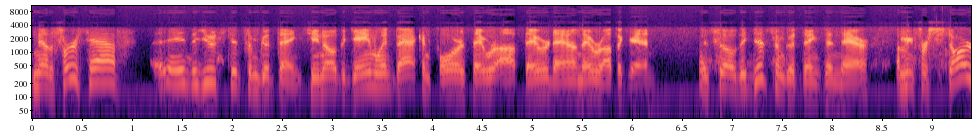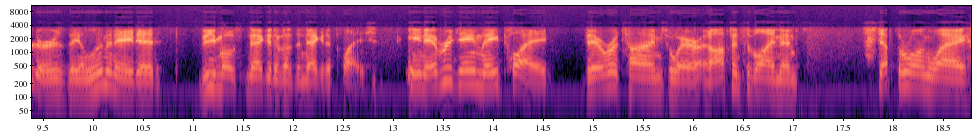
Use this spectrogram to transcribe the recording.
Now the first half, eh, the Utes did some good things. You know, the game went back and forth. They were up, they were down, they were up again. And so they did some good things in there. I mean, for starters, they eliminated the most negative of the negative plays. In every game they played, there were times where an offensive lineman stepped the wrong way,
